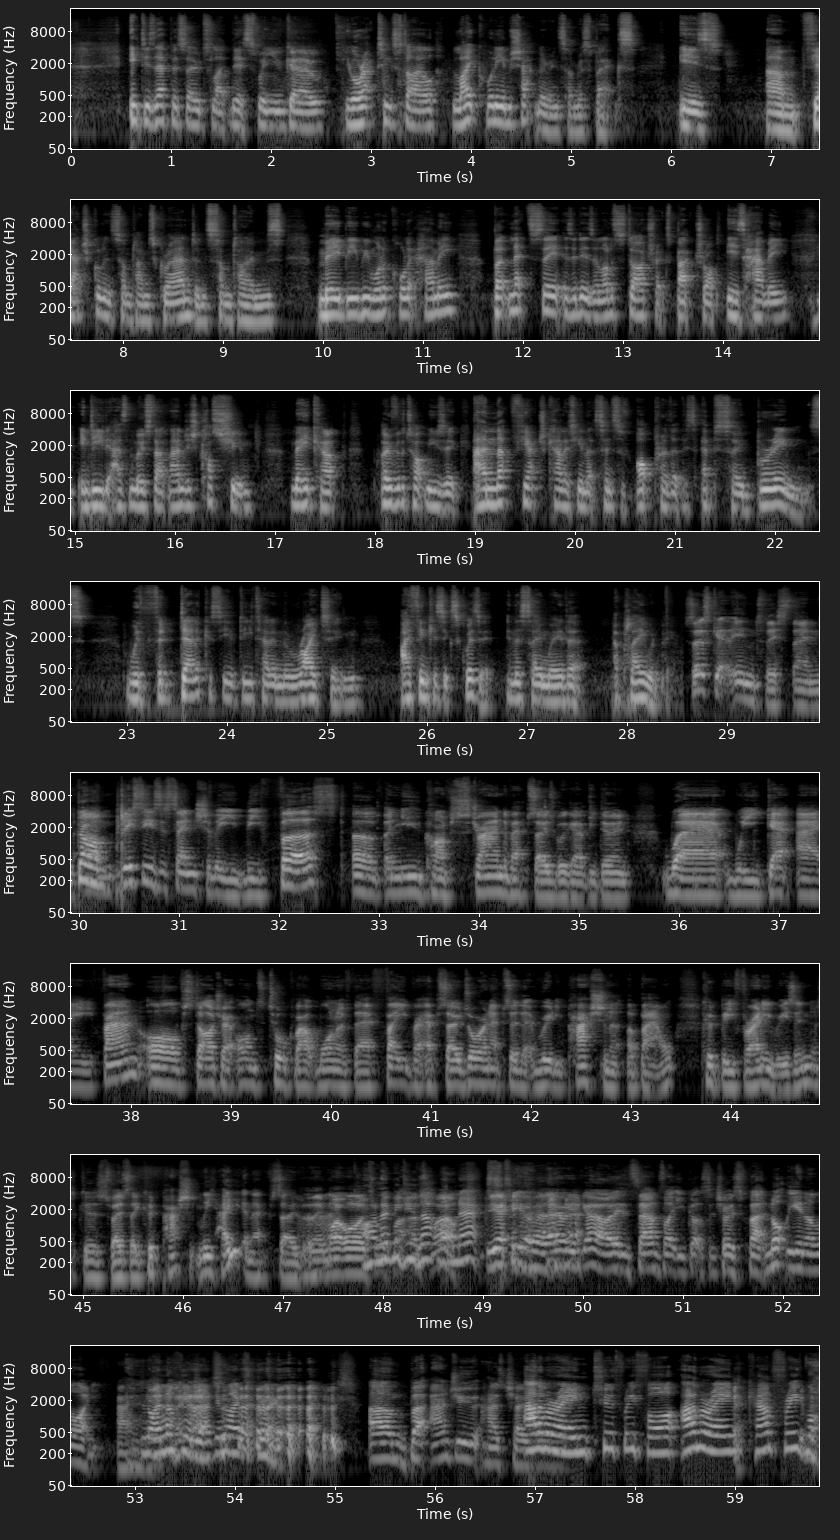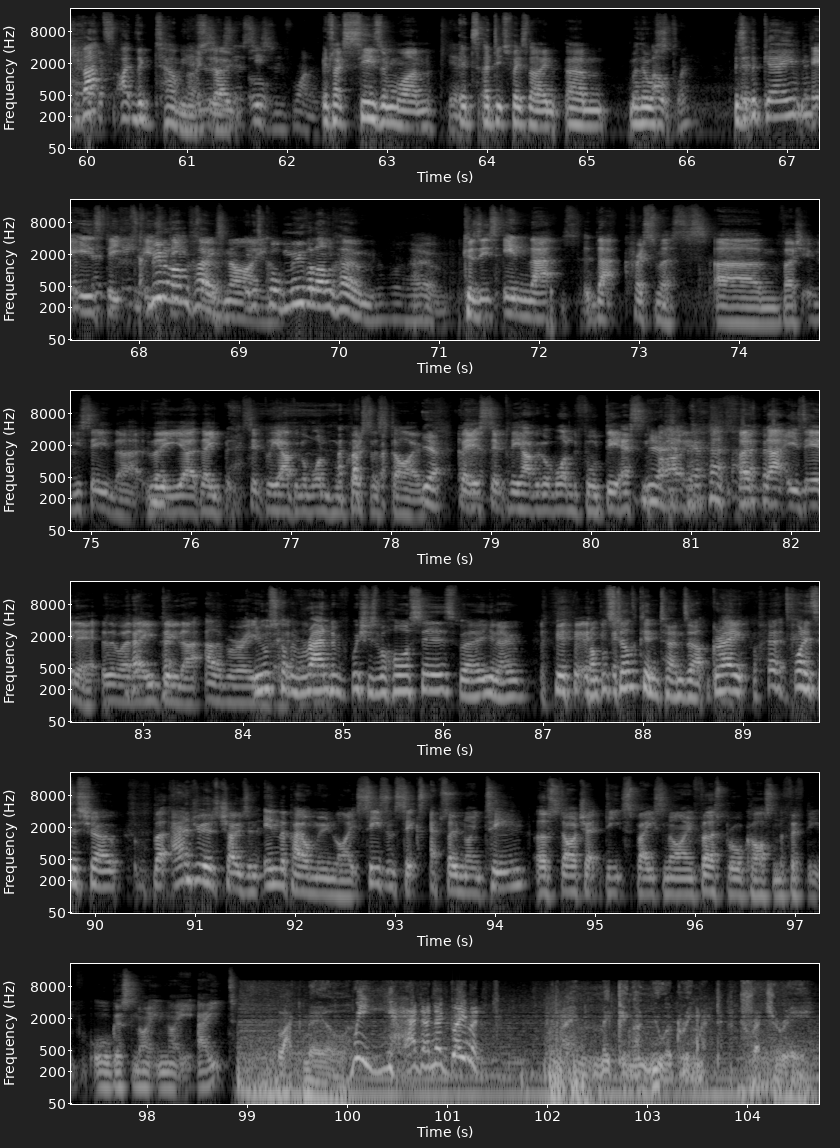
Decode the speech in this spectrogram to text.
It is episodes like this where you go, your acting style, like William Shatner in some respects, is um, theatrical and sometimes grand, and sometimes maybe we want to call it hammy. But let's say it as it is. A lot of Star Trek's backdrop is hammy. Indeed, it has the most outlandish costume, makeup, over the top music, and that theatricality and that sense of opera that this episode brings with the delicacy of detail in the writing, I think is exquisite in the same way that a play would be. So let's get into this then. Go Um, on. This is essentially the first of a new kind of strand of episodes we're going to be doing where we get a fan of Star Trek on to talk about one of their favourite episodes or an episode that they're really passionate about. Could be for any reason, because I suppose they could passionately hate an episode that they might want to Oh, talk let me about do that well. one next. Yeah, yeah, well, there we go. It sounds like you've got some choice for that. Not the inner light. Andrew. No, I love the Inner The Inner Light's great. Um, but Andrew has chosen. Alan Moraine, two, three, four. Allamaraine, count three. What, that's I, the, tell me. It's It's, So- like season one. it's like season one. Yeah. It's a Deep Space Nine. Um, when there was. Oh, wait. is it the game? It is the. It's Move along Deep home. It's called Move Along Home. Home. Because it's in that that Christmas um, version. Have you seen that? They uh, they simply having a wonderful Christmas time. Yeah. but it's simply having a wonderful DS Yeah. and that is in it where they do that Ella Marie. You also got the random wishes for horses, where you know Rumpelstiltskin turns up. Great. What is this show? But Andrew has chosen In the Pale Moonlight, Season 6, Episode 19 of Star Trek Deep Space Nine, first broadcast on the 15th of August 1998. Blackmail. We had an agreement! I'm making a new agreement. Treachery.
